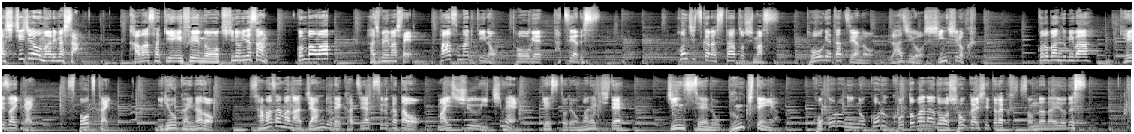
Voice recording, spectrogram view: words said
は7時を回りました。川崎 FM をお聞きの皆さんこんばんは。はじめましてパーソナリティの峠達也です。本日からスタートします峠達也のラジオ新四録。この番組は経済界スポーツ界医療界などさまざまなジャンルで活躍する方を毎週1名ゲストでお招きして人生の分岐点や心に残る言葉などを紹介していただくそんな内容です。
